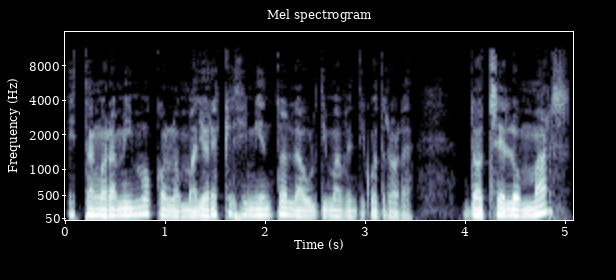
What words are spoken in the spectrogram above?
están ahora mismo con los mayores crecimientos en las últimas 24 horas. Doge Elon Mars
